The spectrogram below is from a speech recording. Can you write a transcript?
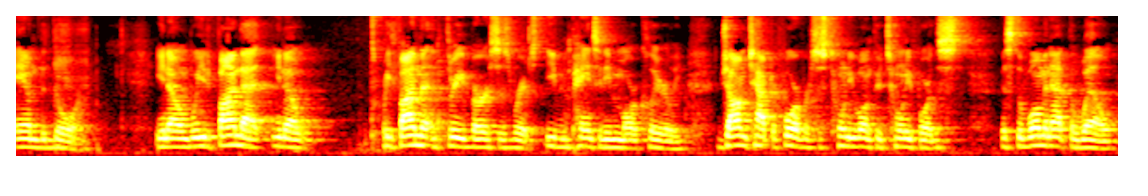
am the door. You know, we find that, you know, we find that in three verses where it even paints it even more clearly. John chapter 4, verses 21 through 24. This, this is the woman at the well.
